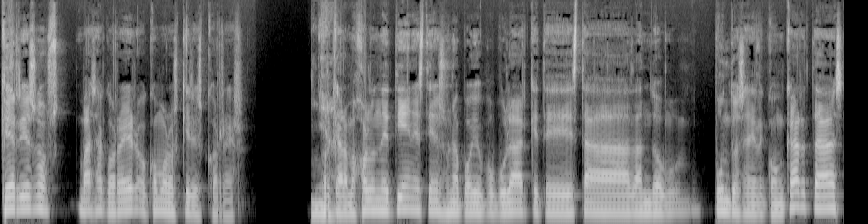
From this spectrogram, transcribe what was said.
qué riesgos vas a correr o cómo los quieres correr. Porque a lo mejor donde tienes, tienes un apoyo popular que te está dando puntos en- con cartas.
